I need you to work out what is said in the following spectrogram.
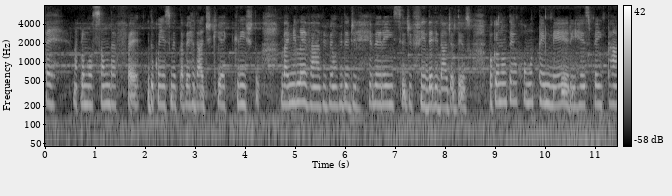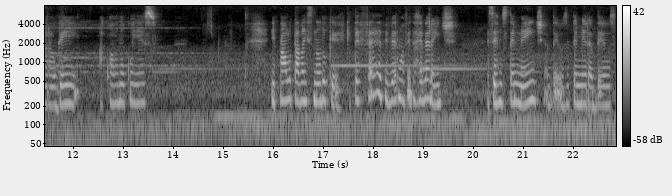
fé, na promoção da fé e do conhecimento da verdade que é Cristo, vai me levar a viver uma vida de reverência, de fidelidade a Deus. Porque eu não tenho como temer e respeitar alguém a qual eu não conheço. E Paulo estava ensinando o quê? Que ter fé é viver uma vida reverente é sermos temente a Deus. E temer a Deus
